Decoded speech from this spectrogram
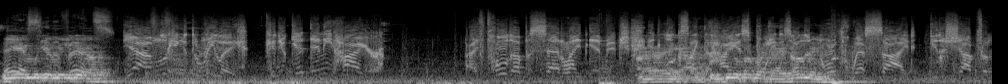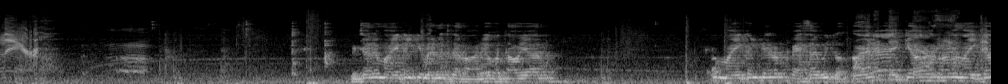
Hey, I see the vents. Yeah, I'm looking at the relay. Can you get any higher? I've pulled up a satellite image. It Alright, looks like the I'll take you highest up a point is on the diagram. northwest side. Get a shot from there. बेचारे माइकल की मेहनत करवा रहे हो बताओ यार अब माइकल कह रहा पैसा भी तो अरे क्या कर रहा है Michael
